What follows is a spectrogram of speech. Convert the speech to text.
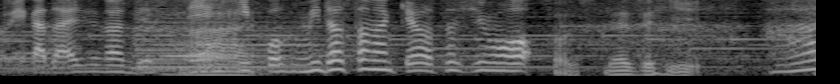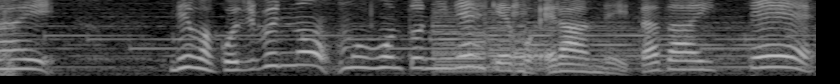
それが大事なんですね。はい一歩踏み出さなきゃ私も。そうですね、ぜひ。はい。ではご自分のもう本当にねゲームを選んでいただいて、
